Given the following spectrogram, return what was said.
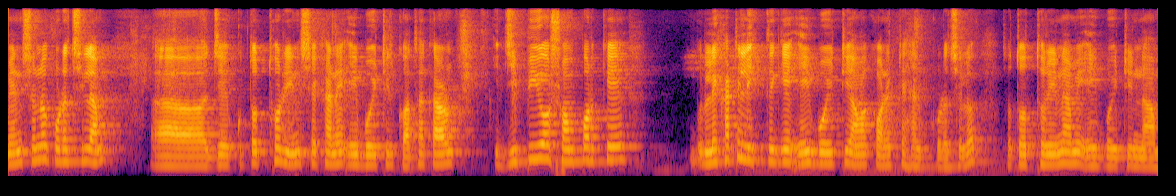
মেনশনও করেছিলাম যে তথ্য ঋণ সেখানে এই বইটির কথা, কারণ জিপিও সম্পর্কে লেখাটি লিখতে গিয়ে এই বইটি আমাকে অনেকটা হেল্প করেছিল। তো তথ্য ঋণে আমি এই বইটির নাম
